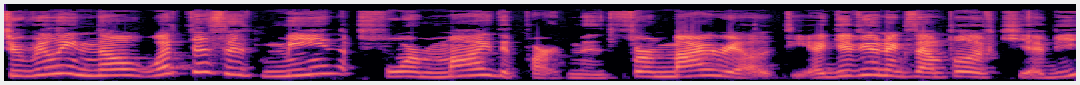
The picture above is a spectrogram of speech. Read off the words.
to really know what does it mean for my department, for my reality. I give you an example of Kiabi.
